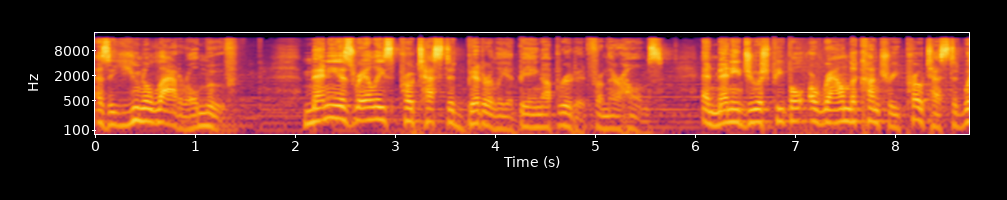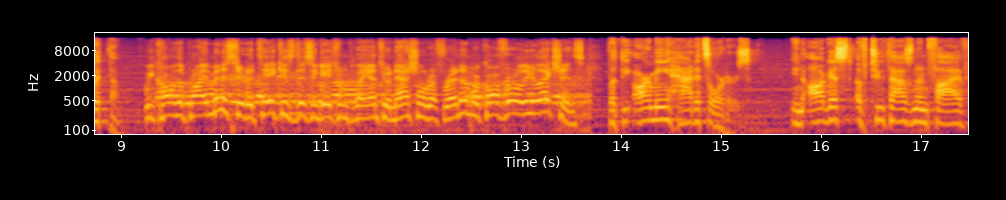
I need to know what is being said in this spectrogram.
as a unilateral move. Many Israelis protested bitterly at being uprooted from their homes, and many Jewish people around the country protested with them. We call on the Prime Minister to take his disengagement plan to a national referendum or call for early elections. But the army had its orders. In August of 2005,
